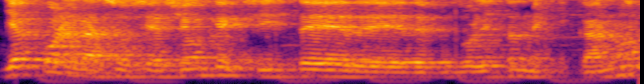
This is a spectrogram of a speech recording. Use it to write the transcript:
Ya con la asociación que existe de, futbolistas mexicanos,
